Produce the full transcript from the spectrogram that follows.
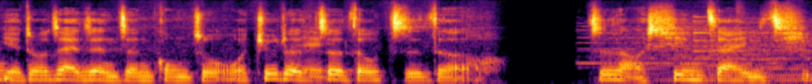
也都在认真工作。我觉得这都值得，至少心在一起。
